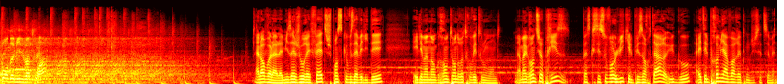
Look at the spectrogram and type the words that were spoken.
pour 2023. Alors voilà, la mise à jour est faite, je pense que vous avez l'idée, et il est maintenant grand temps de retrouver tout le monde. À ma grande surprise, parce que c'est souvent lui qui est le plus en retard, Hugo a été le premier à avoir répondu cette semaine.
